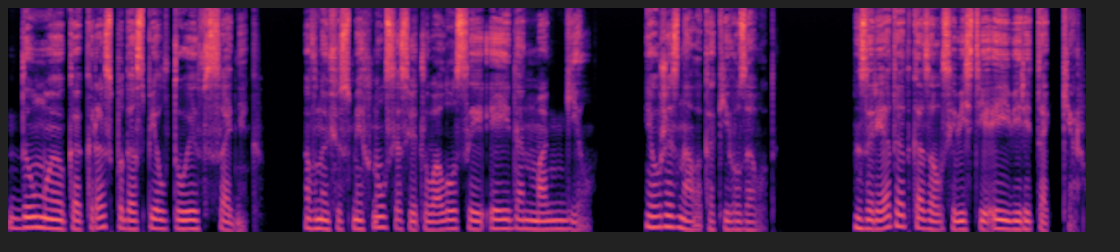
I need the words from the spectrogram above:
«Думаю, как раз подоспел твой всадник», — вновь усмехнулся светловолосый Эйдан МакГилл. Я уже знала, как его зовут. «Зря ты отказался вести Эйвери Таккер».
